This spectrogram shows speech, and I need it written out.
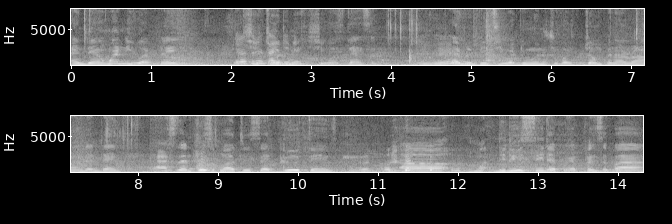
And then when you were playing, You know, she told me she was dancing. Every beat you were doing, she was jumping around, and then assistant principal too said good things. Uh, did you see the principal uh,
